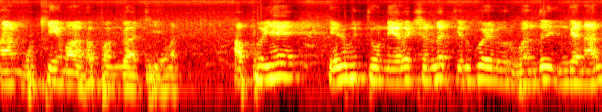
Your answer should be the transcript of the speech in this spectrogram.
நான் முக்கியமாக பங்காற்றியவன். அப்போயே எழுபத்தி ஒன்று எலெக்ஷனில் திருக்கோயிலூருக்கு வந்து இங்கே நான்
